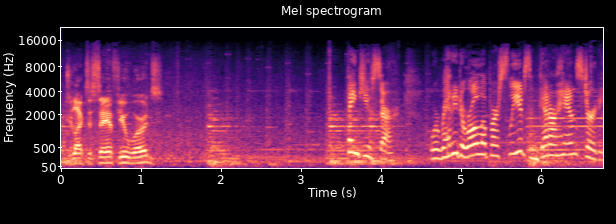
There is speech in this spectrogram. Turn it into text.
Would you like to say a few words? Thank you, sir. We're ready to roll up our sleeves and get our hands dirty.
